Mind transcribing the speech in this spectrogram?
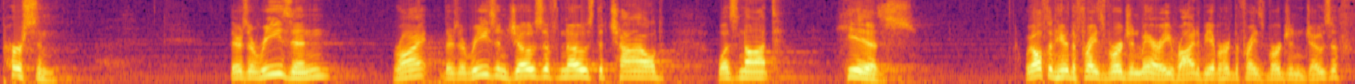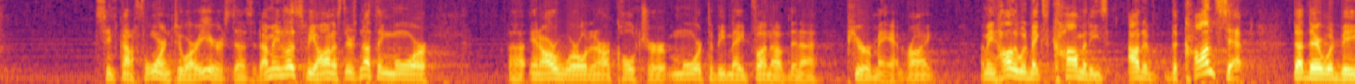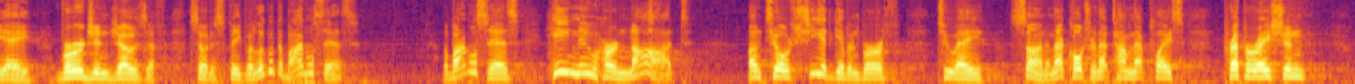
person. There's a reason, right? There's a reason Joseph knows the child was not his. We often hear the phrase Virgin Mary, right? Have you ever heard the phrase Virgin Joseph? seems kind of foreign to our ears, does it? I mean, let's be honest, there's nothing more uh, in our world, in our culture, more to be made fun of than a pure man, right? I mean, Hollywood makes comedies out of the concept that there would be a virgin Joseph, so to speak. But look what the Bible says. The Bible says he knew her not until she had given birth to a son. In that culture, in that time, in that place, preparation,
